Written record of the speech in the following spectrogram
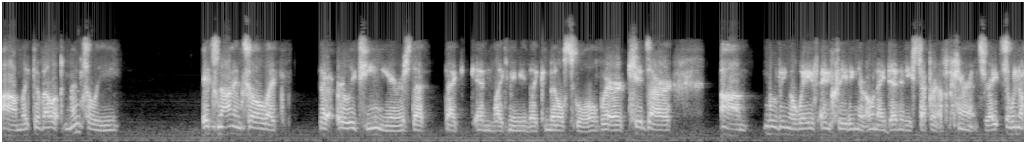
um, like developmentally, it's not until like the early teen years that, like, and like maybe like middle school where kids are, um, moving away and creating their own identity separate of parents, right? So when a,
